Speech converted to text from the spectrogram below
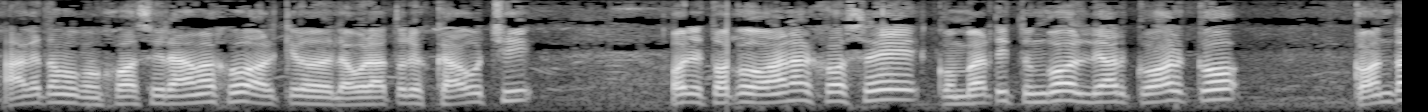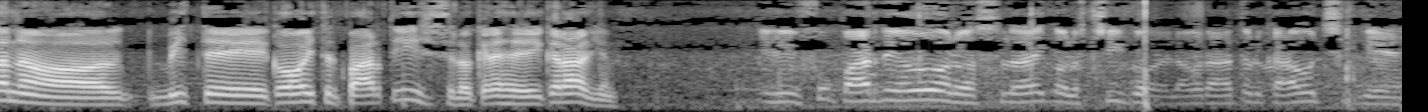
Acá estamos con José Gramajo, arquero de Laboratorios Cauchi. Hoy le tocó ganar, José. Convertiste un gol de arco a arco. Contanos, ¿viste, ¿cómo viste el partido y si se lo querés dedicar a alguien? Y fue un partido duro, se lo dedico a los chicos del Laboratorio Cauchi que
